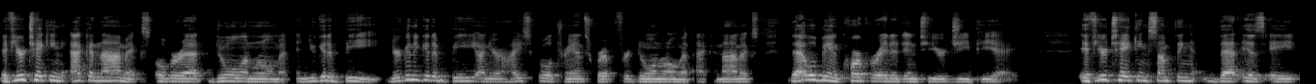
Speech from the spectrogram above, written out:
If you're taking economics over at dual enrollment and you get a B, you're going to get a B on your high school transcript for dual enrollment economics. That will be incorporated into your GPA. If you're taking something that is a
